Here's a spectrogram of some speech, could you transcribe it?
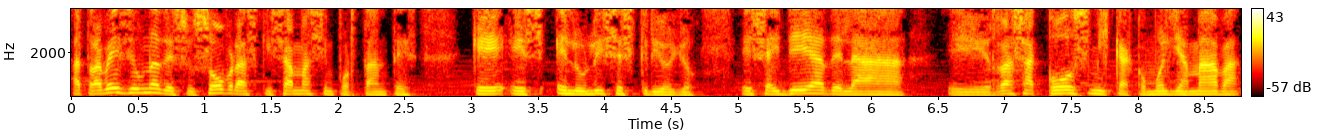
a través de una de sus obras quizá más importantes, que es El Ulises Criollo. Esa idea de la eh, raza cósmica, como él llamaba,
